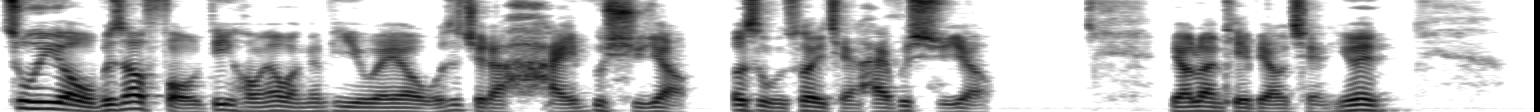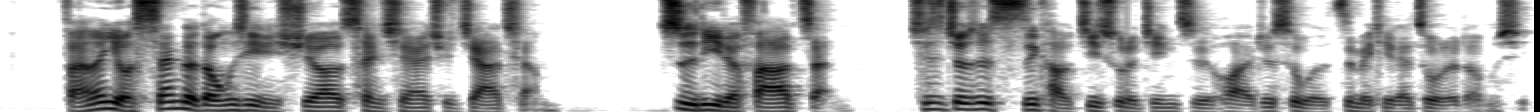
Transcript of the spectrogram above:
注意哦，我不是要否定红药丸跟 PUA 哦，我是觉得还不需要，二十五岁以前还不需要，不要乱贴标签。因为反而有三个东西你需要趁现在去加强：智力的发展，其实就是思考技术的精致化，就是我的自媒体在做的东西。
